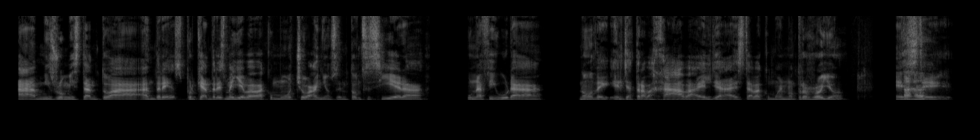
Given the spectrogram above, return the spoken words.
a mis roomies, tanto a Andrés, porque Andrés me llevaba como ocho años, entonces sí era una figura, ¿no? De él ya trabajaba, él ya estaba como en otro rollo. Este,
